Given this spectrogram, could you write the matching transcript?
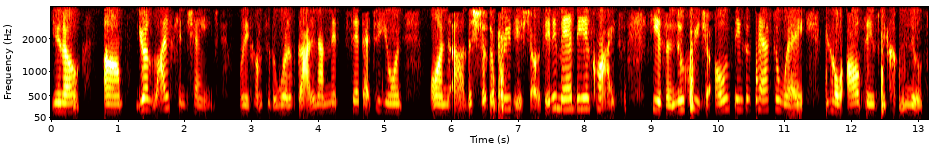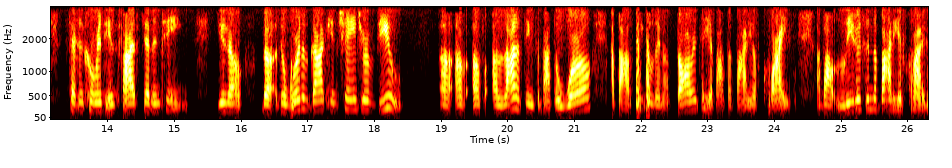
You know, um, your life can change when it comes to the Word of God, and I said that to you on on uh, the, show, the previous show. If any man be in Christ, he is a new creature. Old things have passed away. Behold, all things become new. Second Corinthians five seventeen. You know, the the Word of God can change your view uh, of, of a lot of things about the world, about people in authority, about the body of Christ, about leaders in the body of Christ,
